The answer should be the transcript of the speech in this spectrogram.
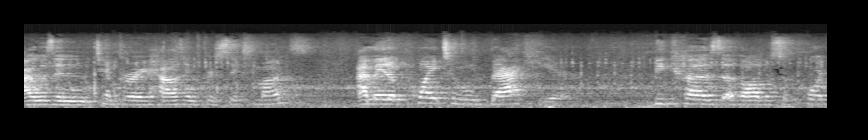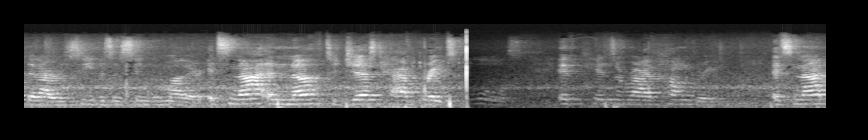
I was in temporary housing for six months. I made a point to move back here because of all the support that I receive as a single mother. It's not enough to just have great schools if kids arrive hungry. It's not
